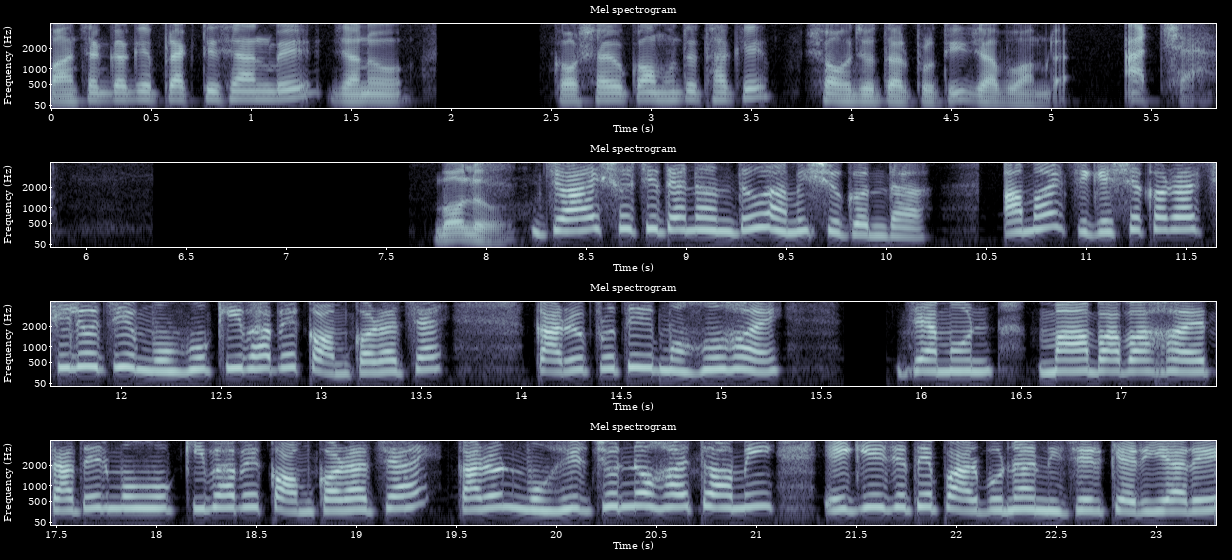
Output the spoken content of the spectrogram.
পাঁচ আজ্ঞাকে প্র্যাকটিসে আনবে যেন কষায়ও কম হতে থাকে সহজতার প্রতি যাব আমরা। আচ্ছা। বলো। জয় সচিদানন্দ আমি সুগন্ধা। আমার জিজ্ঞাসা করার ছিল যে মোহ কীভাবে কম করা যায়। কারোর প্রতি মোহ হয়, যেমন মা বাবা হয়, তাদের মোহ কীভাবে কম করা যায়? কারণ মোহের জন্য হয়তো আমি এগিয়ে যেতে পারব না নিজের ক্যারিয়ারে।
